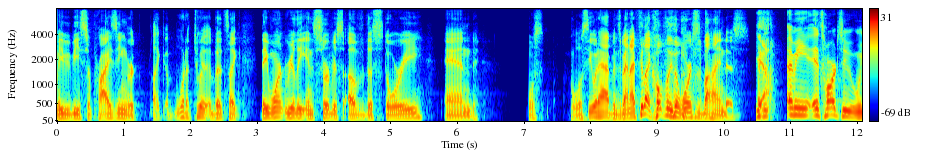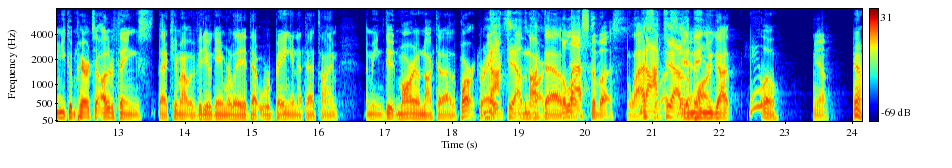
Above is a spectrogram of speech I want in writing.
maybe be surprising or like what a twist but it's like they weren't really in service of the story and we'll we'll see what happens man i feel like hopefully the worst is behind us yeah. I mean, it's hard to when you compare it to other things that came out with video game related that were banging at that time. I mean, dude, Mario knocked it out of the park, right? Knocked it out of the knocked park. It out of the the park. last of us The Last of knocked it Us. out of the and then you got Halo. yeah Yeah.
